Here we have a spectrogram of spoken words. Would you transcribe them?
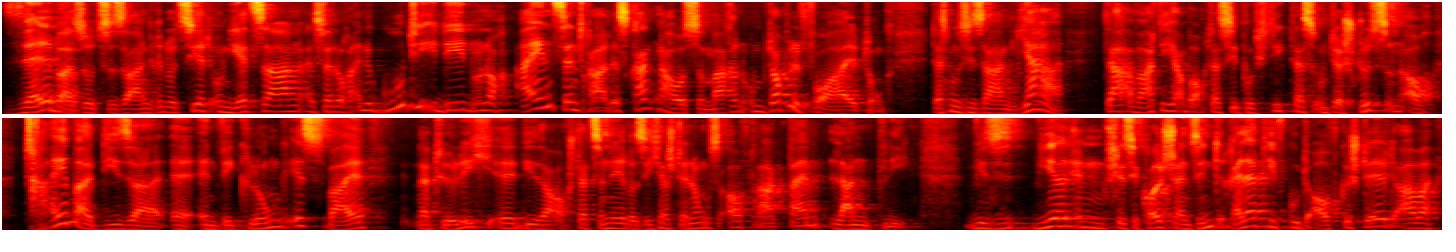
selber sozusagen reduziert und jetzt sagen, es wäre doch eine gute Idee, nur noch ein zentrales Krankenhaus zu machen, um Doppelvorhaltung. Das muss ich sagen, ja, da erwarte ich aber auch, dass die Politik das unterstützt und auch Treiber dieser äh, Entwicklung ist, weil natürlich äh, dieser auch stationäre Sicherstellungsauftrag beim Land liegt. Wir, wir in Schleswig-Holstein sind relativ gut aufgestellt, aber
